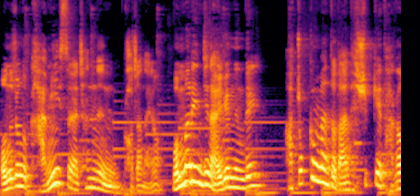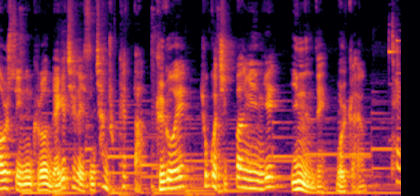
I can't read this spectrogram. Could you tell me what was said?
어느 정도 감이 있어야 찾는 거잖아요. 뭔 말인지는 알겠는데 아 조금만 더 나한테 쉽게 다가올 수 있는 그런 매개체가 있으면 참 좋겠다. 그거에 효과 직방인 게 있는데 뭘까요? 책.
